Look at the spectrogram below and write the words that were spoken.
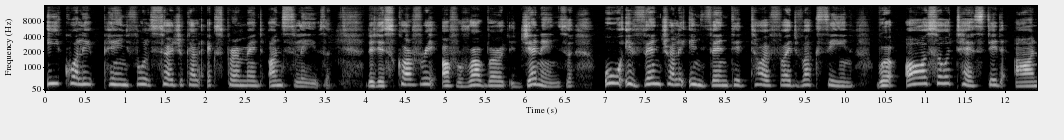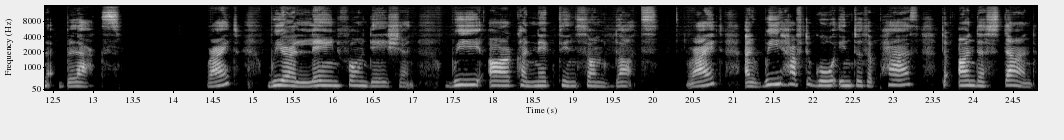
equally painful surgical experiment on slaves. The discovery of Robert Jennings, who eventually invented typhoid vaccine, were also tested on blacks. Right? We are laying foundation. We are connecting some dots right? And we have to go into the past to understand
